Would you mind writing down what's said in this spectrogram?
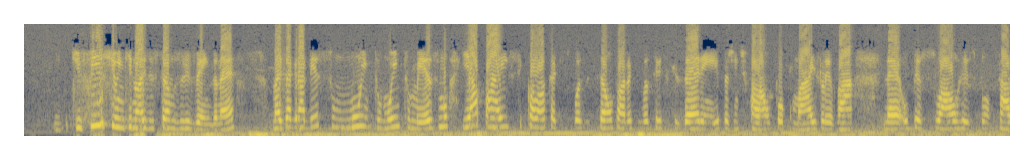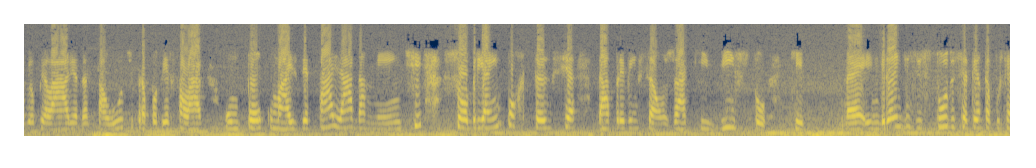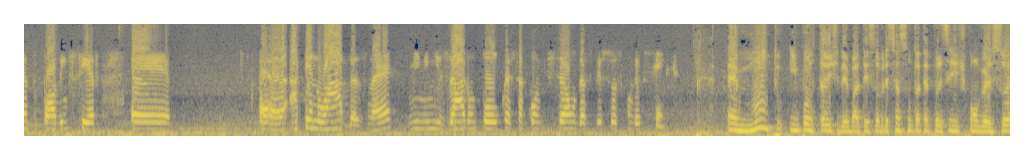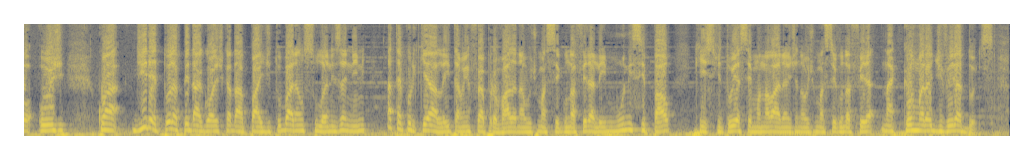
difícil em que nós estamos vivendo, né? Mas agradeço muito, muito mesmo. E a Pai se coloca à disposição para que vocês quiserem ir para a gente falar um pouco mais, levar né, o pessoal responsável pela área da saúde para poder falar um pouco mais detalhadamente sobre a importância da prevenção, já que visto que né, em grandes estudos 70% podem ser. É, é, atenuadas, né? minimizar um pouco essa condição das pessoas com deficiência. é muito importante debater sobre esse assunto, até por isso a gente conversou hoje com a diretora pedagógica da PAI de Tubarão, Sulane Zanini, até porque a lei também foi aprovada na última segunda-feira, a lei municipal que institui a Semana Laranja na última segunda-feira na Câmara de Vereadores.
